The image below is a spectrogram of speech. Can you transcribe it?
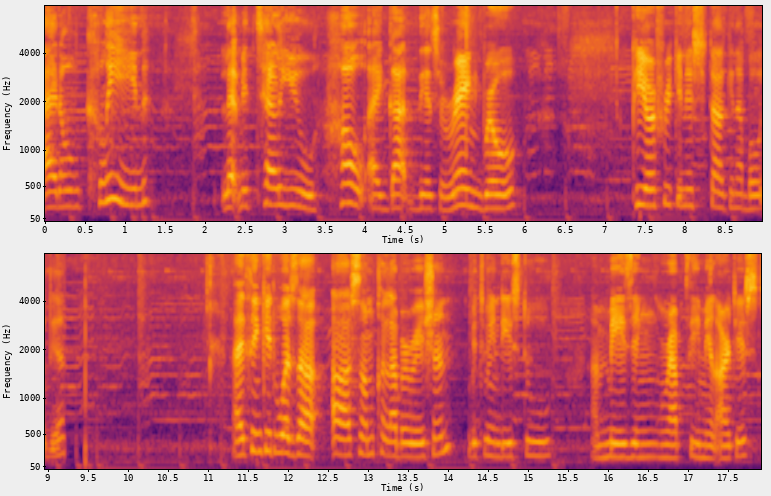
I don't clean. Let me tell you how I got this ring, bro. Pure freaking is she talking about this. I think it was a awesome collaboration between these two amazing rap female artists.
